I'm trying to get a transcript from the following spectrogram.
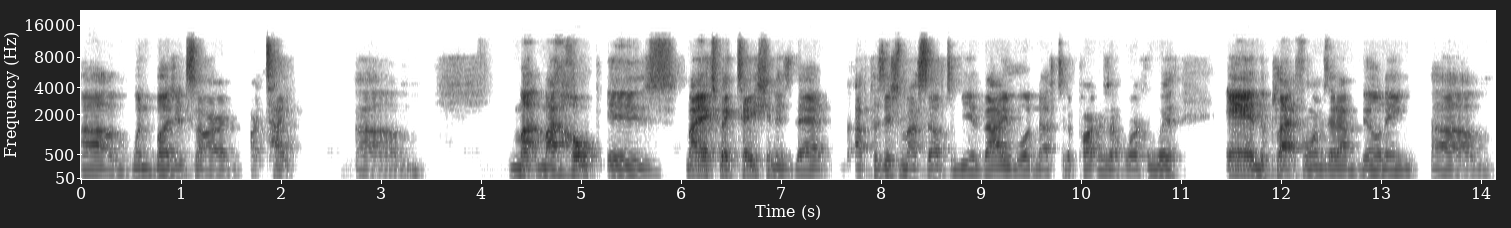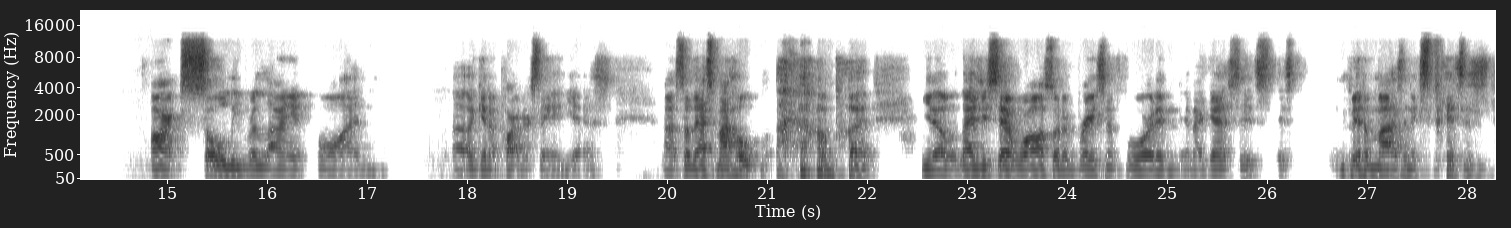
um, when budgets are are tight. Um, my my hope is my expectation is that I position myself to be invaluable enough to the partners I'm working with, and the platforms that I'm building um, aren't solely reliant on uh, again a partner saying yes. Uh, so that's my hope. but you know, as you said, we're all sort of bracing forward, and, and I guess it's it's minimizing expenses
